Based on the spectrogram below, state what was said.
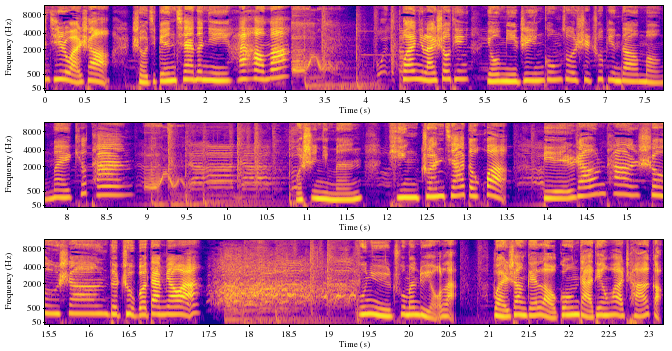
星期日晚上，手机边亲爱的你还好吗？欢迎你来收听由米之音工作室出品的《萌妹 Q 弹》，我是你们听专家的话，别让他受伤的主播大喵啊。妇女出门旅游了，晚上给老公打电话查岗。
